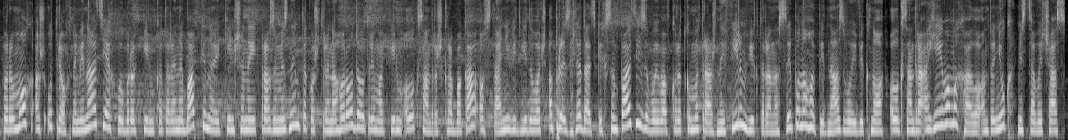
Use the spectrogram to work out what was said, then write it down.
перемог аж у трьох номінаціях виборов фільм Катерини Бабкіної Кінчений. Разом із ним також три нагороди отримав фільм Олександра Шкрабака Останній відвідувач. А приз глядацьких симпатій завоював короткометражний фільм Віктора Насипаного під назвою Вікно Олександра Агєєва, Михайло Антонюк. Місцевий час.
